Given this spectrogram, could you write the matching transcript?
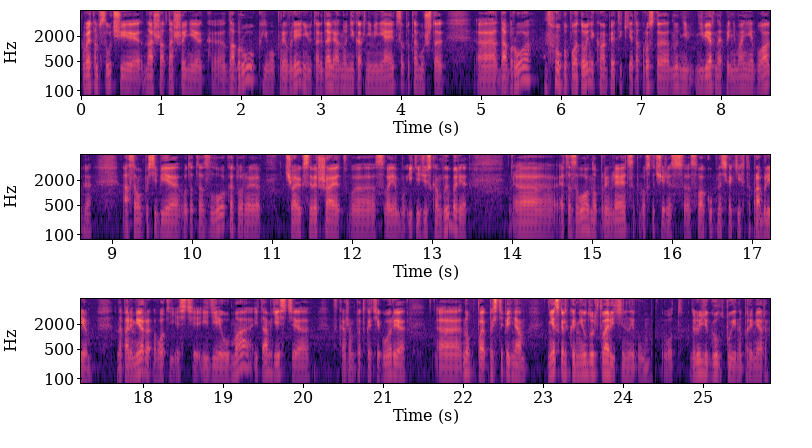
в этом случае наше отношение к добру, к его проявлению и так далее, оно никак не меняется, потому что э, добро, ну, по платоникам, опять-таки, это просто ну, неверное понимание блага, а само по себе вот это зло, которое человек совершает в своем этическом выборе, это зло, оно проявляется просто через совокупность каких-то проблем. Например, вот есть идея ума, и там есть, э, скажем, подкатегория, э, ну, по, по степеням, несколько неудовлетворительный ум. Вот. Люди глупые, например,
